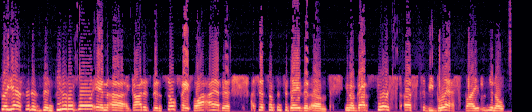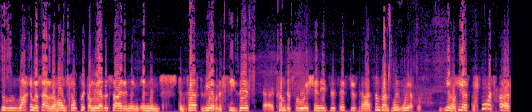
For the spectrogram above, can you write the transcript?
So yes, it has been beautiful, and uh, God has been so faithful. I, I had to. I said something today that um, you know God forced us to be blessed by you know locking us out of the home so quick on the other side, and then and then and for us to be able to see this uh, come to fruition. It just it's just God. Sometimes we we have to you know He has to force us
